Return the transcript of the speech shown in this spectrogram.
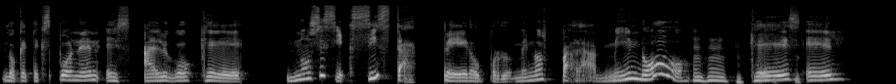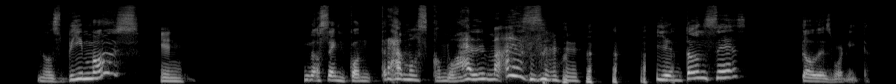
lo que te exponen es algo que no sé si exista, pero por lo menos para mí no, que es el nos vimos en nos encontramos como almas y entonces todo es bonito.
